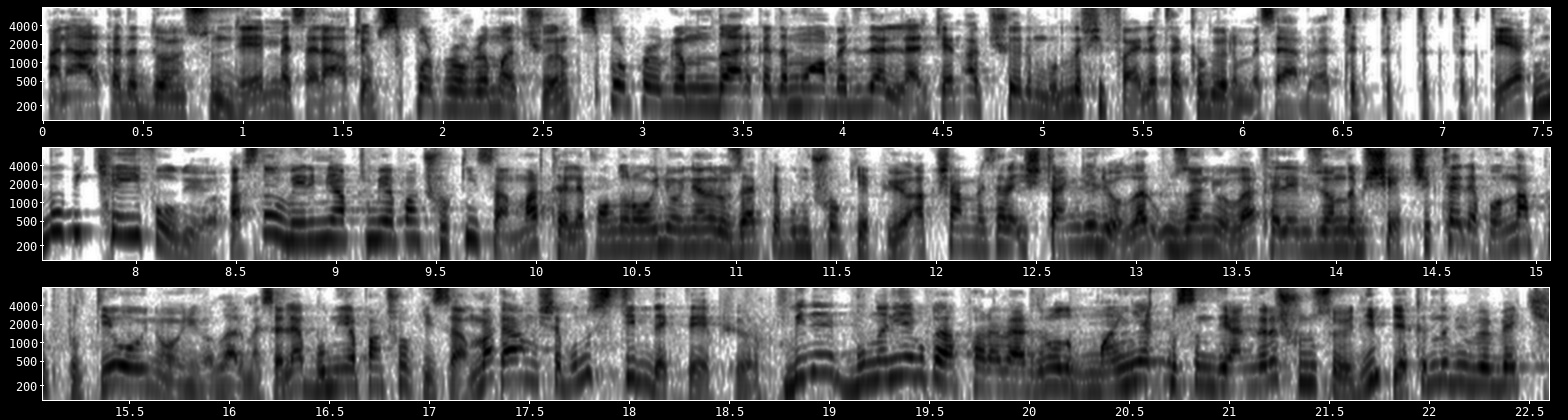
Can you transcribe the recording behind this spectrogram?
Hani arkada dönsün diye. Mesela atıyorum spor programı açıyorum. Spor programında arkada muhabbet ederlerken açıyorum burada FIFA ile takılıyorum mesela böyle tık tık tık tık diye. Bu bir keyif oluyor. Aslında bu benim yaptığımı yapan çok insan var. Telefondan oyun oynayanlar özellikle bunu çok yapıyor. Akşam mesela işten geliyorlar, uzanıyorlar. Televizyonda bir şey açık. Telefondan pıt pıt diye oyun oynuyorlar mesela. Bunu yapan çok insan var. Ben işte bunu Steam Deck'te yapıyorum. Bir de buna niye bu kadar para verdin oğlum manyak mısın diyenlere şunu söyleyeyim. Yakında bir bebek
